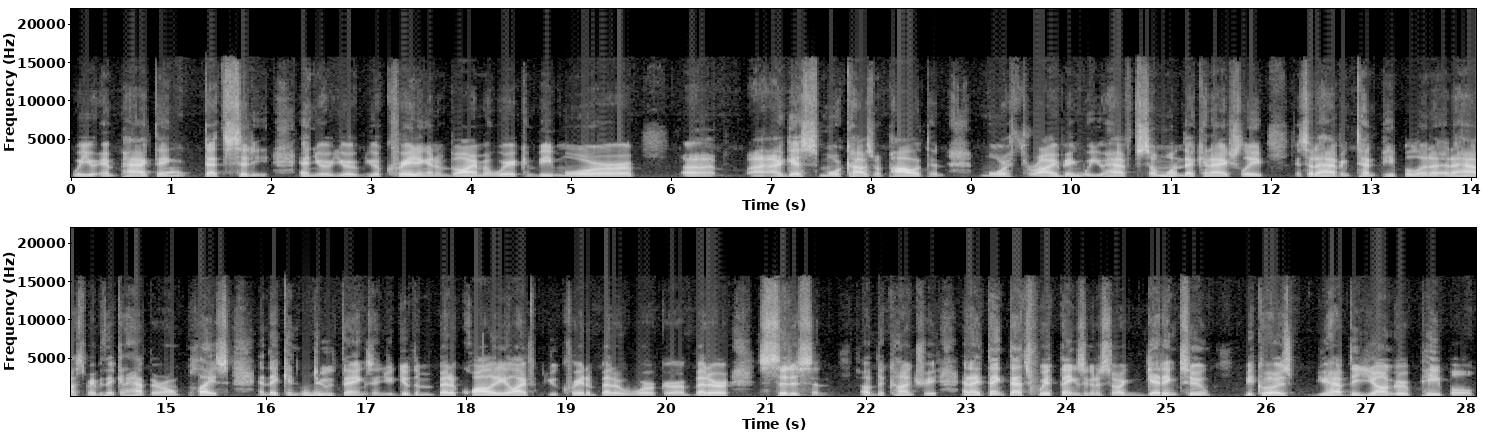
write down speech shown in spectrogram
where you're impacting right. that city and you're you're you're creating an environment where it can be more. Uh, I guess more cosmopolitan, more thriving, mm-hmm. where you have someone mm-hmm. that can actually, instead of having 10 people in a, in a house, maybe they can have their own place and they can mm-hmm. do things and you give them a better quality of life. You create a better worker, a better citizen of the country. And I think that's where things are going to start getting to because you have the younger people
